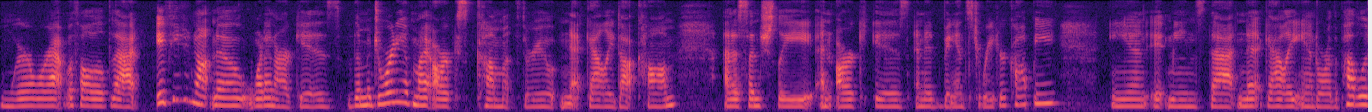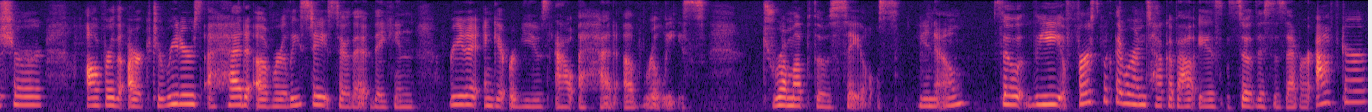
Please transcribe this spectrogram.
where we're at with all of that. If you do not know what an ARC is, the majority of my ARCs come through netgalley.com and essentially an ARC is an advanced reader copy and it means that NetGalley and or the publisher offer the ARC to readers ahead of release date so that they can read it and get reviews out ahead of release. Drum up those sales, you know? So the first book that we're going to talk about is So This Is Ever After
